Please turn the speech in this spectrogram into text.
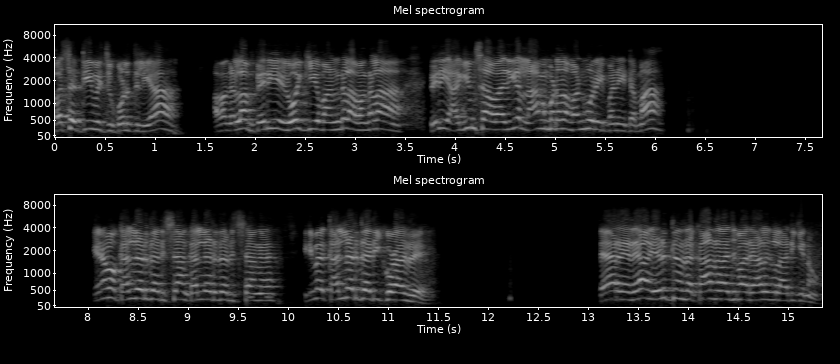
பஸ்ஸை தீ வச்சு கொளுத்துலையா? அவங்கெல்லாம் பெரிய யோக்கியவான்கள் அவங்கெல்லாம் பெரிய அகிம்சாவாதிகள். நாங்க மட்டும் தான் வன்முறை பண்ணிட்டோமா? என்னமோ கல் எடுத்து அடிச்சாங்க கல் எடுத்து அடிச்சாங்க இனிமே கல் எடுத்து அடிக்கக்கூடாது. வேற எதையாவது எடுத்து இந்த காந்தராஜ் மாதிரி ஆளுங்களை அடிக்கணும்?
